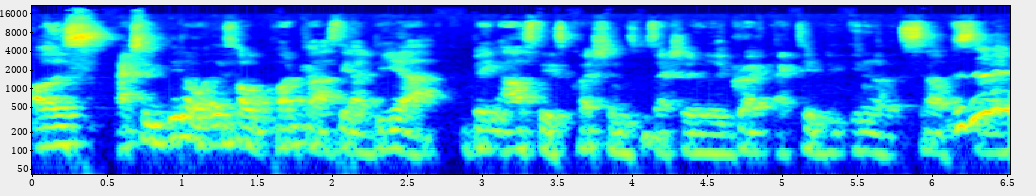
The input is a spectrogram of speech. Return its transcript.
I was actually, you know what, this whole podcast, the idea being asked these questions was actually a really great activity in and of itself. So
